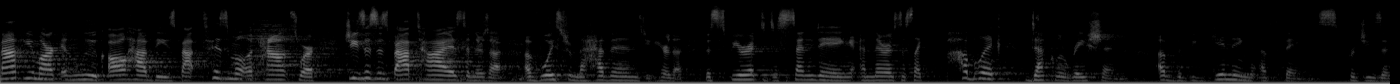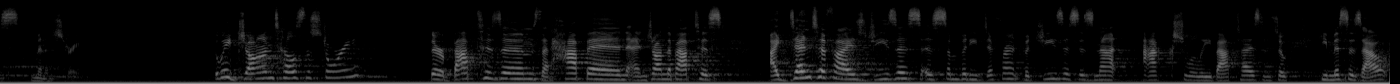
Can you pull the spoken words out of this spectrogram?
Matthew, Mark, and Luke all have these baptismal accounts where Jesus is baptized and there's a, a voice from the heavens. You hear the, the Spirit descending, and there is this like public declaration of the beginning of things for Jesus' ministry. The way John tells the story, there are baptisms that happen, and John the Baptist identifies Jesus as somebody different, but Jesus is not actually baptized, and so he misses out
